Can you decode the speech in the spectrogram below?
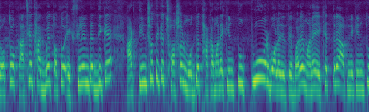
যত কাছে থাকবে, তত এক্সিলেন্টের দিকে। আর তিনশো থেকে ছশোর মধ্যে থাকা মানে কিন্তু পুয়ার বলা যেতে পারে। মানে এক্ষেত্রে আপনি কিন্তু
